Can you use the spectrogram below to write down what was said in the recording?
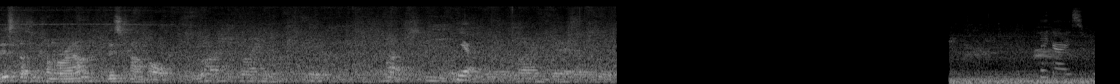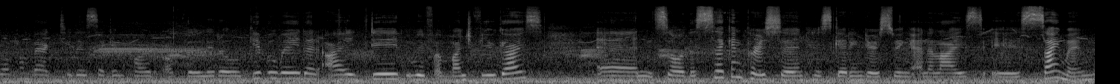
This doesn't come around, this can't hold. Yep. Hey guys, welcome back to the second part of the little giveaway that I did with a bunch of you guys. And so the second person who's getting their swing analyzed is Simon,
